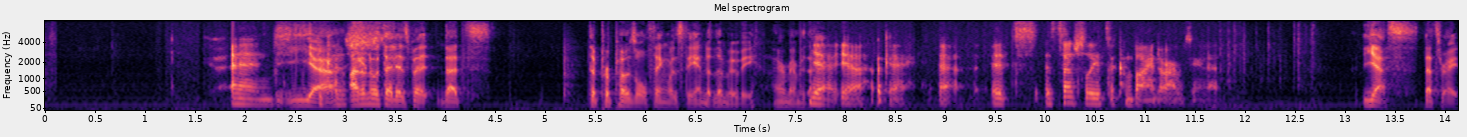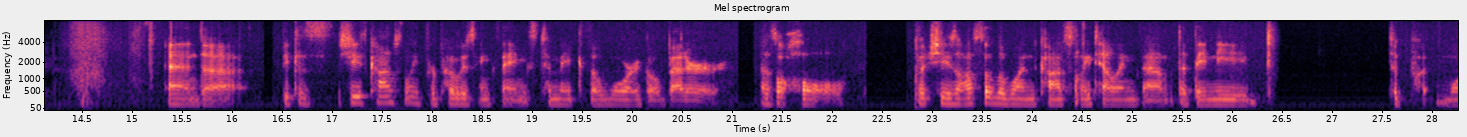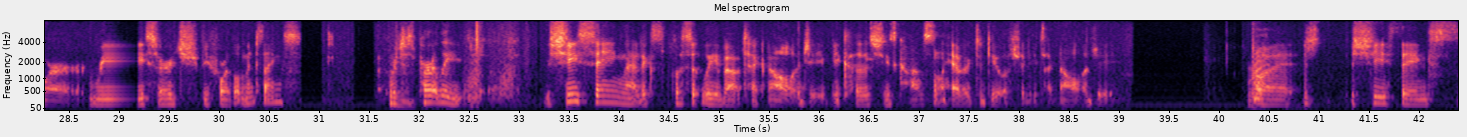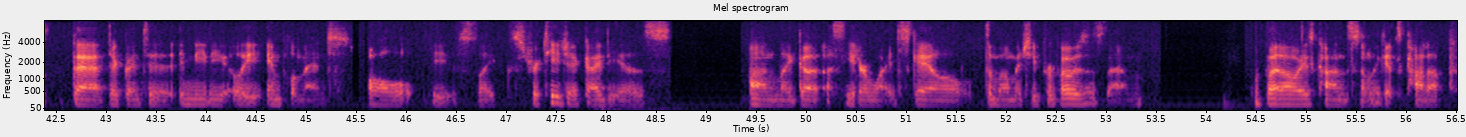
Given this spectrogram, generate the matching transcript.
And Yeah, I don't know what that is, but that's the proposal thing was the end of the movie. I remember that. Yeah, yeah, okay. Yeah, it's essentially it's a combined arms unit, Yes, that's right. and uh, because she's constantly proposing things to make the war go better as a whole, but she's also the one constantly telling them that they need to put more research before they implement things, which is hmm. partly she's saying that explicitly about technology because she's constantly having to deal with shitty technology. Right. But she thinks that they're going to immediately implement all these like strategic ideas on like a, a theater wide scale the moment she proposes them but always constantly gets caught up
